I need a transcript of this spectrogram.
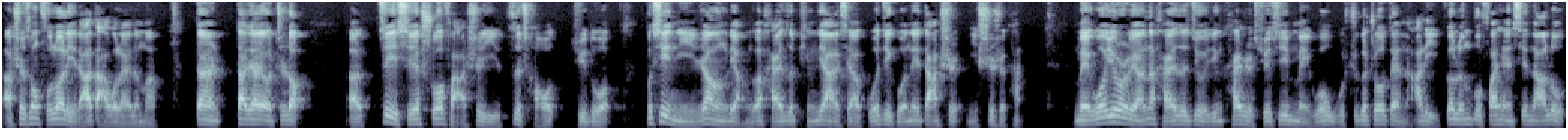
啊，是从佛罗里达打过来的吗？但是大家要知道，啊，这些说法是以自嘲居多。不信你让两个孩子评价一下国际国内大事，你试试看。美国幼儿园的孩子就已经开始学习美国五十个州在哪里，哥伦布发现新大陆，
